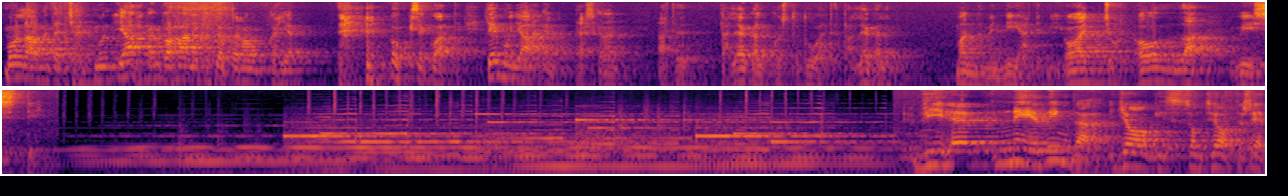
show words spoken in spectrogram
mulla on että mun jahkan kohdallikin toperoukka ja hukse kohti. Te mun jahkan äsken, että täällä tuota tuotta, täällä manna men niahtemi, oadjo, olla visti. Vi är nerringda, jag som teaterchef.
